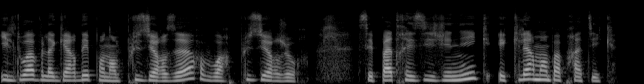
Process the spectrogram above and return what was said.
ils doivent la garder pendant plusieurs heures, voire plusieurs jours. C'est pas très hygiénique et clairement pas pratique,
